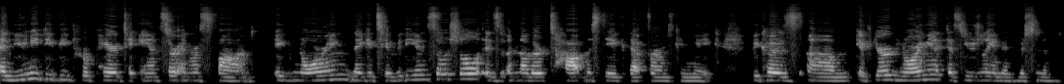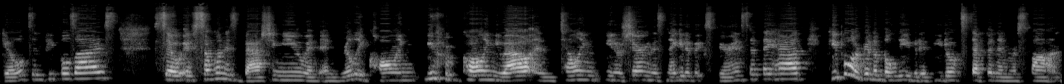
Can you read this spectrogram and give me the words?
And you need to be prepared to answer and respond. Ignoring negativity in social is another top mistake that firms can make because um, if you're ignoring it, that's usually an admission of guilt in people's eyes. So if someone is bashing you and, and really calling you, calling you out and telling, you know, sharing this negative experience that they had, people are going to believe it if you don't step in and respond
